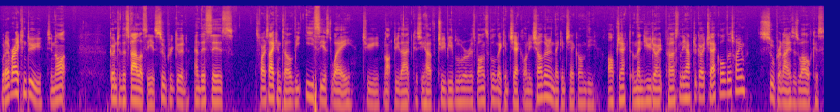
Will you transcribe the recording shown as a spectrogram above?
whatever I can do to not go into this fallacy is super good, and this is, as far as I can tell, the easiest way to not do that, because you have two people who are responsible, and they can check on each other, and they can check on the object, and then you don't personally have to go check all the time. Super nice as well, because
